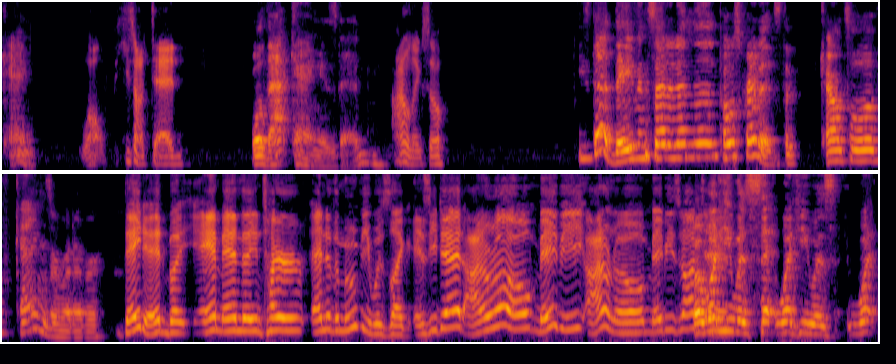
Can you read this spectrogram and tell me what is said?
Kang. Well he's not dead well that kang is dead i don't think so he's dead they even said it in the post credits the Council of Kangs or whatever. They did, but and, and the entire end of the movie was like, "Is he dead? I don't know. Maybe. I don't know. Maybe he's not." But dead. what he was, what he was, what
